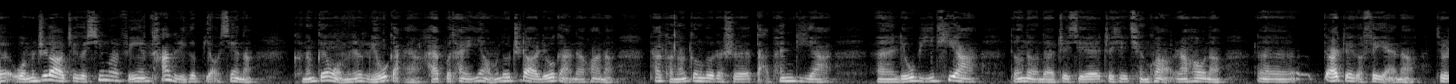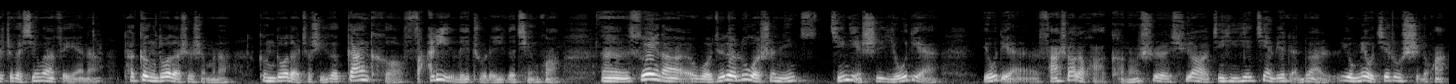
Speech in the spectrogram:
呃，我们知道这个新冠肺炎它的一个表现呢，可能跟我们的流感啊还不太一样。我们都知道流感的话呢，它可能更多的是打喷嚏啊，嗯，流鼻涕啊等等的这些这些情况。然后呢，嗯，而这个肺炎呢，就是这个新冠肺炎呢，它更多的是什么呢？更多的就是一个干咳乏力为主的一个情况。嗯，所以呢，我觉得如果是您仅仅是有点。有点发烧的话，可能是需要进行一些鉴别诊断，又没有接触史的话，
